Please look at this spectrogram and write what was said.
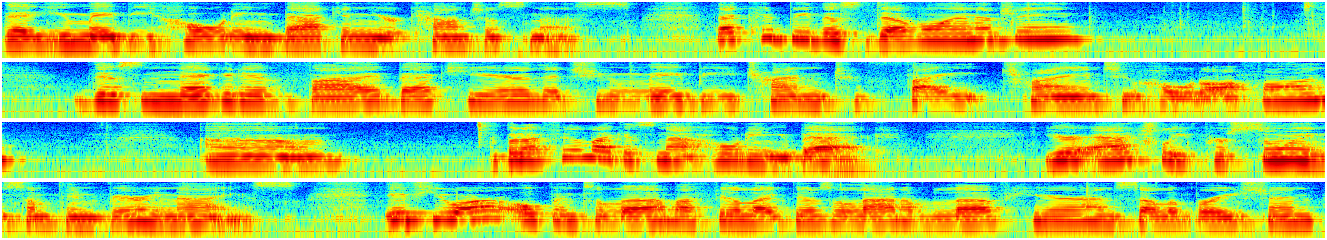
that you may be holding back in your consciousness. That could be this devil energy, this negative vibe back here that you may be trying to fight, trying to hold off on. Um, but I feel like it's not holding you back. You're actually pursuing something very nice. If you are open to love, I feel like there's a lot of love here and celebration.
